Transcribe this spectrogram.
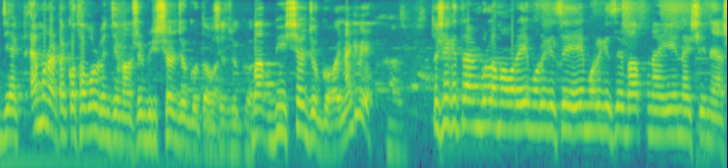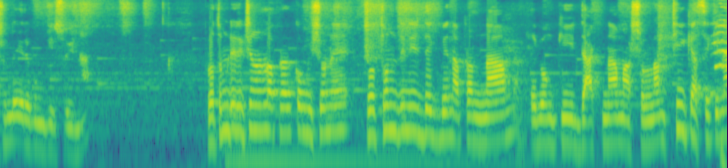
যে একটা এমন একটা কথা বলবেন যে মানুষের বিশ্বাসযোগ্যতা বিশ্বাসযোগ্য। বা বিশ্বাসযোগ্য হয় নাকি ভাই? হ্যাঁ। তো সেক্ষেত্রে আমি বললাম আমার এই মরে গেছে এ মরে গেছে বাপ নাই এ নাই সে নাই। আসলে এরকম কিছুই না। প্রথম ডিরেকশন হলো আপনার কমিশনে প্রথম জিনিস দেখবেন আপনার নাম এবং কি ডাক নাম আসল নাম ঠিক আছে কিনা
